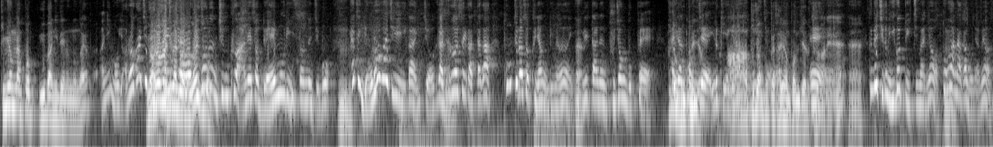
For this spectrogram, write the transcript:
김영란법 위반이 되는 건가요? 아니 뭐 여러 가지 여러 볼수 가지가 있죠. 되는 거예요, 그거는 지금? 그 안에서 뇌물이 있었는지 뭐 음. 하여튼 여러 가지가 있죠. 그러니까 네. 그것을 갖다가 통틀어서 그냥 우리는 네. 일단은 부정부패 관련 부정부패죠. 범죄 이렇게 얘기를 아, 하고 있는 부정부패 거죠. 관련 범죄로 예, 들어가네. 예. 근데 지금 이것도 있지만요. 음. 또 하나가 뭐냐면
